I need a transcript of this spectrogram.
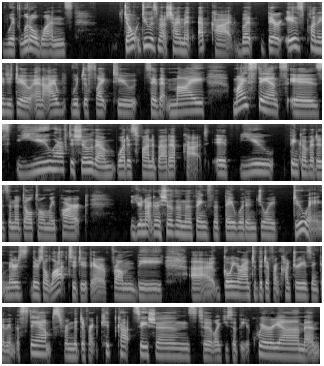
with little ones don't do as much time at Epcot, but there is plenty to do. And I would just like to say that my my stance is you have to show them what is fun about Epcot. If you think of it as an adult only park, you're not going to show them the things that they would enjoy doing. There's there's a lot to do there, from the uh, going around to the different countries and getting the stamps from the different KidCot stations to, like you said, the aquarium and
